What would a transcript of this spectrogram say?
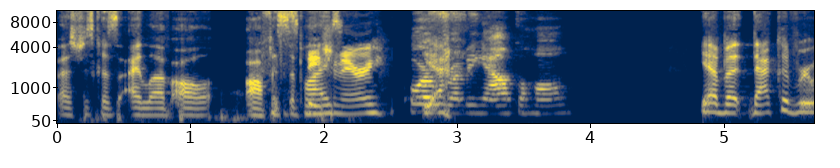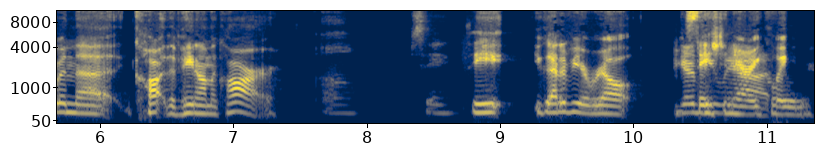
that's just cuz I love all office supplies. Stationery or yeah. rubbing alcohol. Yeah, but that could ruin the car the paint on the car. Oh, see. See, you got to be a real stationery queen.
